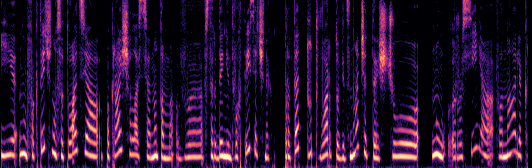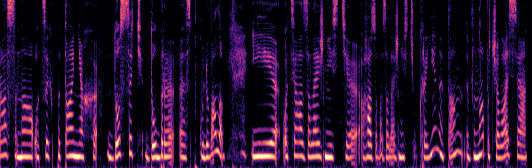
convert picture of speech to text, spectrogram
І ну, фактично ситуація покращилася ну, там, в, в середині 2000-х. Проте тут варто відзначити, що ну, Росія вона якраз на оцих питаннях досить добре е, спекулювала. І оця залежність, газова залежність України, там вона почалася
